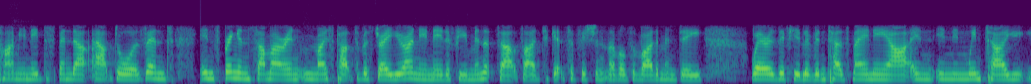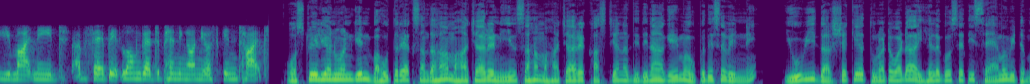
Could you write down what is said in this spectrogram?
time you need to spend out outdoors. And in spring and summer, in most parts of Australia, you only need a few minutes outside to get sufficient levels of vitamin D. Whereas if you live in Tasmania in, in, in winter, you, you might need a fair bit longer depending on your skin type. ඔස්ට්‍රේලියනුවන්ගෙන් බහුතරයක් සඳහා මහාචාර නීල් සහ මහාචාර කස්ටයන දෙදෙනගේම උපදෙස වෙන්නේ UV දර්ශකය තුනට වඩා ඉහළ ගොස් ඇති සෑම විටම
